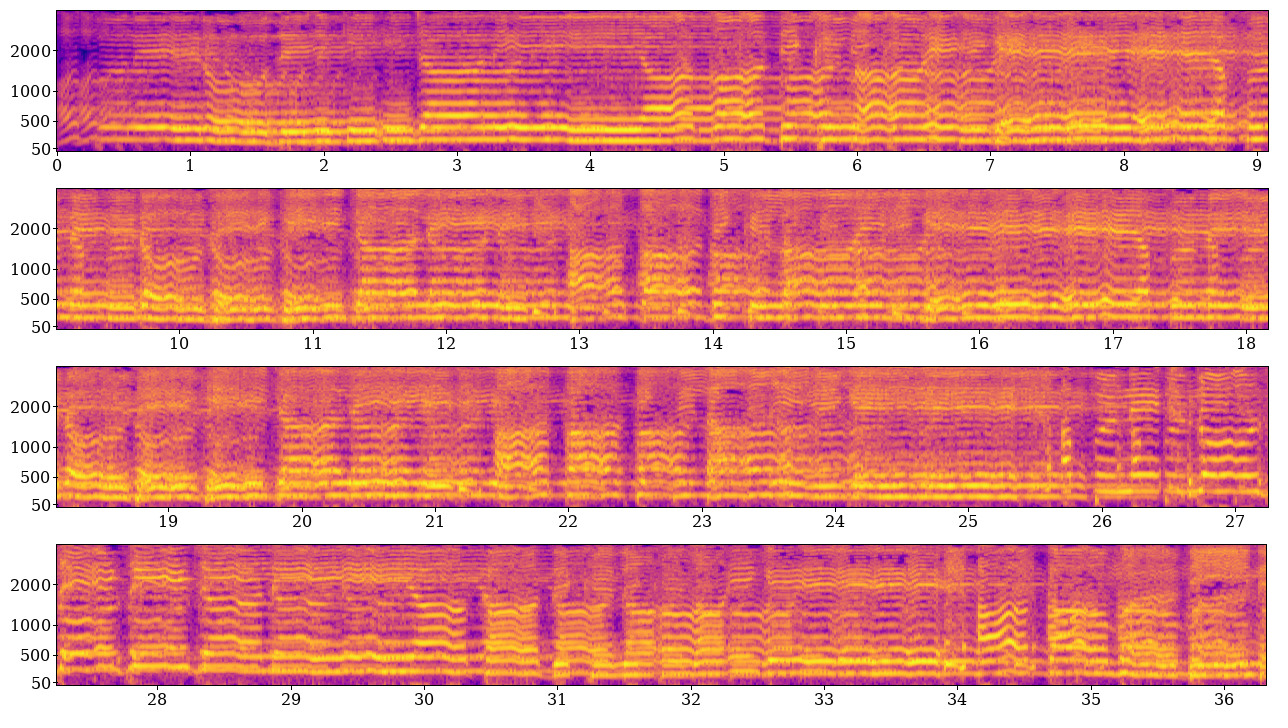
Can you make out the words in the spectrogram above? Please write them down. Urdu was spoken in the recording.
اپنے روزے کی جانی آقا دکھلائیں گے۔ اپنے روزے کی جالی آقا دکھلائیں گے۔ اپنے روزے کی جالی آقا دکھلائیں گے۔ اپنے روزے دنیا کا دکھنا آئیں گے آقا مدینے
